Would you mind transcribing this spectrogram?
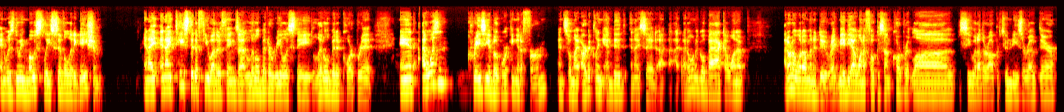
and was doing mostly civil litigation. And I and I tasted a few other things, a little bit of real estate, a little bit of corporate, and I wasn't crazy about working at a firm. And so my articling ended, and I said, I, I don't want to go back. I want to I don't know what I'm going to do, right? Maybe I want to focus on corporate law, see what other opportunities are out there.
